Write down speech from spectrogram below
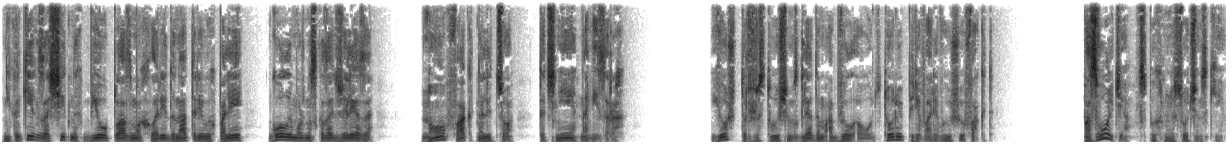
Никаких защитных биоплазма хлорида натриевых полей, голый, можно сказать, железо. Но факт налицо, точнее, на визорах. Ёж торжествующим взглядом обвел аудиторию, переваривающую факт. «Позвольте», — вспыхнули сочинские,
